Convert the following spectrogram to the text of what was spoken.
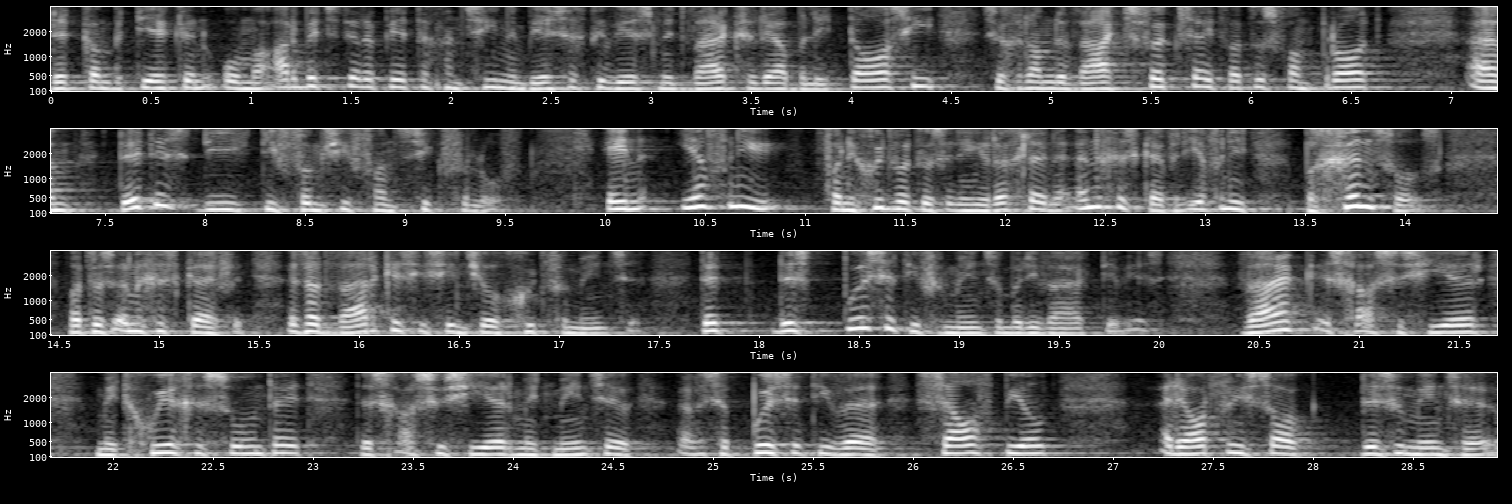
Dit kan beteken om 'n arbeidsterapeut te gaan sien en besig te wees met werksrehabilitasie, sogenaamde werksfiksheid wat ons van praat. Um, dit is die die funksie van siekverlof. En een van die van die goed wat ons in die riglyne ingeskryf het, een van die beginsels wat ons ingeskryf het, is dat werk is essensieel goed vir mense. Dit dis positief vir mense om by die werk te wees. Werk is geassosieer met goeie gesondheid, dis geassosieer met mense uh, se positiewe selfbeeld uit die hart van die saak dis hoe mense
